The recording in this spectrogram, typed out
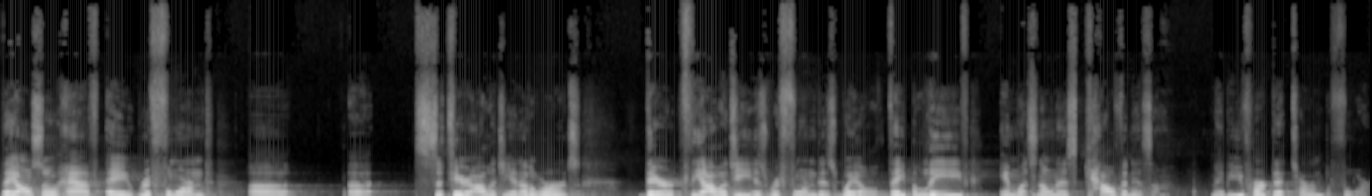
they also have a Reformed uh, uh, soteriology. In other words, their theology is reformed as well. They believe in what's known as Calvinism. Maybe you've heard that term before.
